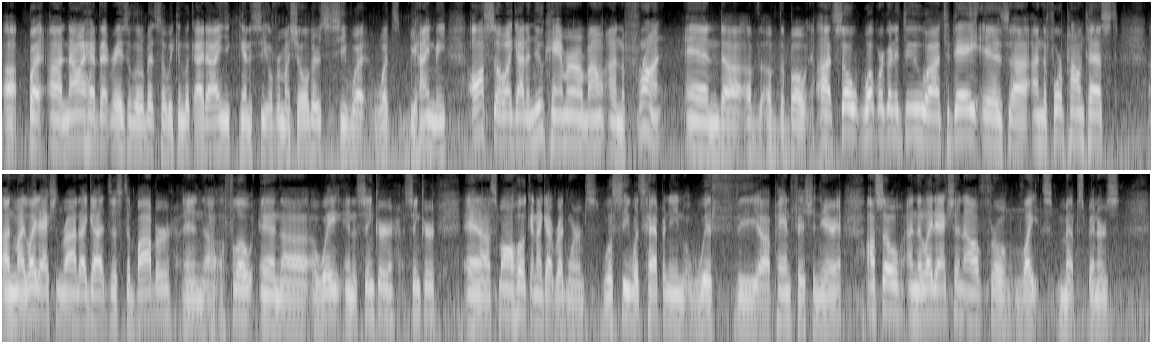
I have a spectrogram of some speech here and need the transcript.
Uh, but uh, now I have that raised a little bit so we can look eye to eye and you can kind of see over my shoulders to see what, what's behind me. Also, I got a new camera mount on the front and uh, of, the, of the boat. Uh, so what we're going to do uh, today is uh, on the four pound test on my light action rod I got just a bobber and uh, a float and uh, a weight and a sinker sinker and a small hook and I got red worms we'll see what's happening with the panfish in the area also on the light action I'll throw light Mepps spinners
